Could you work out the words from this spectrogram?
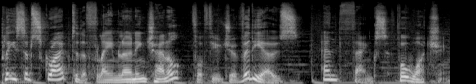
Please subscribe to the Flame Learning channel for future videos, and thanks for watching.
